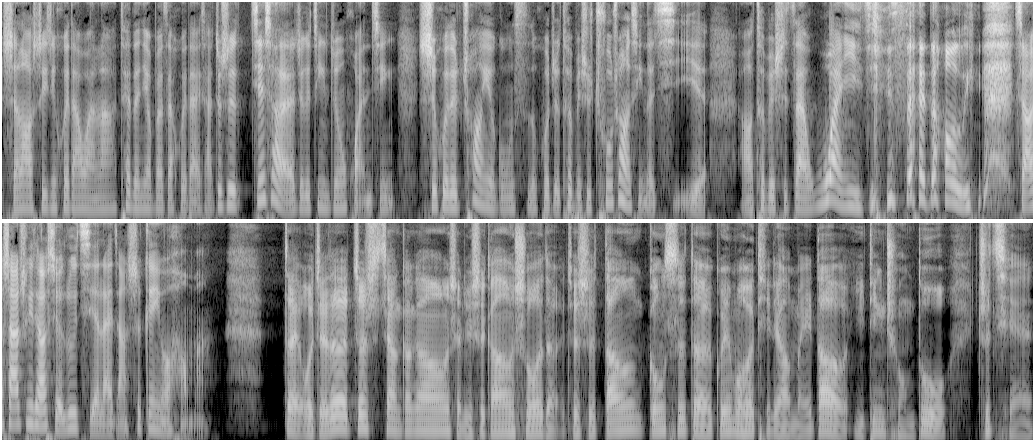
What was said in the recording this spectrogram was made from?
沈老师已经回答完了。泰德，你要不要再回答一下？就是接下来的这个竞争环境，是会对创业公司或者特别是初创型的企业，然后特别是在万亿级 赛道里想要杀出一条血路企业来讲，是更友好吗？对，我觉得就是像刚刚沈律师刚刚说的，就是当公司的规模和体量没到一定程度之前，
